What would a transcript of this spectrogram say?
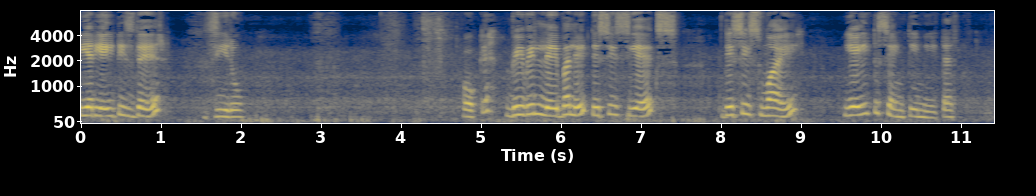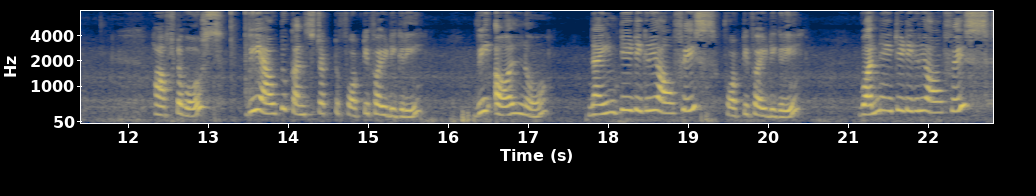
Here 8 is there, 0 okay. We will label it. This is x. This is y. 8 centimeter. Afterwards we have to construct 45 degree. We all know 90 degree off is 45 degree 180 degree off is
